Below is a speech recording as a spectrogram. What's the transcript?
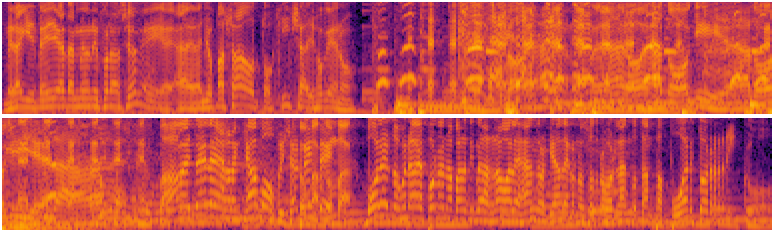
Mira, aquí me llega también una información. eh, el año pasado, Toquicha dijo que no. no, deja, no, deja Toqui, deja era. Vamos a meterle, arrancamos oficialmente. Zumba, zumba. Boletos una vez por hora para ti, para Raúl Alejandro. Quédate con nosotros, Orlando, Tampa, Puerto Rico.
